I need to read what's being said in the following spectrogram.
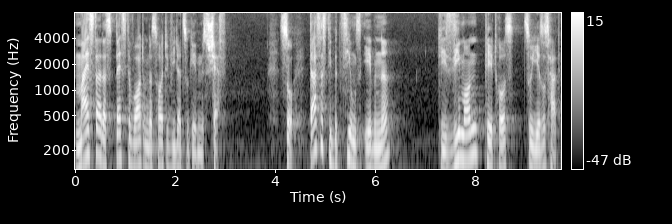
Meister, das beste Wort, um das heute wiederzugeben, ist Chef. So, das ist die Beziehungsebene, die Simon Petrus zu Jesus hat.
